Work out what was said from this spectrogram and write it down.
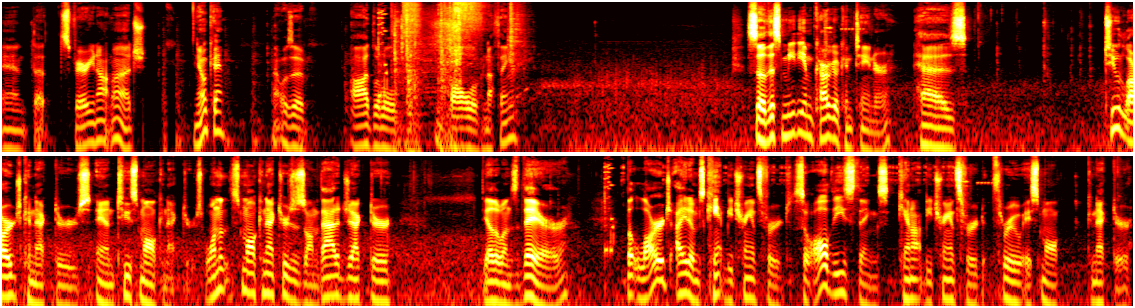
and that's very not much. Okay. That was a odd little ball of nothing. So this medium cargo container has two large connectors and two small connectors. One of the small connectors is on that ejector. The other one's there. But large items can't be transferred, so all these things cannot be transferred through a small connector.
